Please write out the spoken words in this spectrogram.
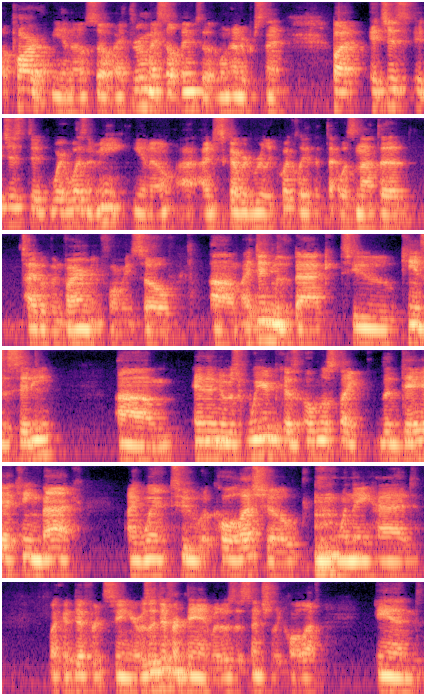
a part of. You know, so I threw myself into it 100. percent But it just it just did where it wasn't me. You know, I, I discovered really quickly that that was not the type of environment for me. So um, I did move back to Kansas City. Um, and then it was weird because almost like the day I came back, I went to a Coalesce show when they had like a different singer. It was a different band, but it was essentially Coalesce. And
